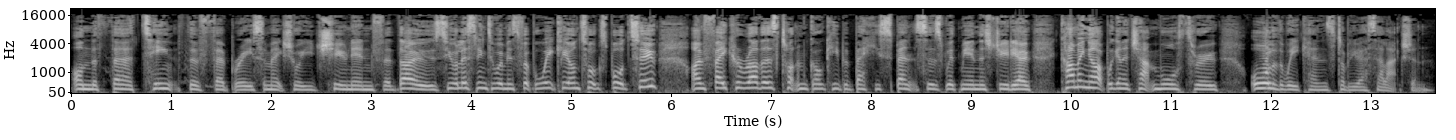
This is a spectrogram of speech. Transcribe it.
on the 13th of February. So make sure you tune in for those. You're listening to Women's Football Weekly on Talksport 2. I'm Faye Carruthers, Tottenham goalkeeper Becky Spencer's with me in the studio. Coming up, we're going to chat more through all of the weekend's WSL action.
